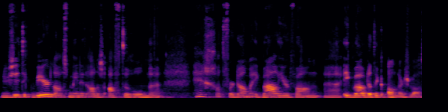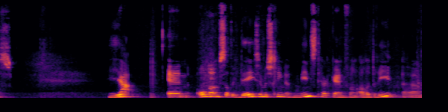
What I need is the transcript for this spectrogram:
Nu zit ik weer last minute alles af te ronden. Hè, gadverdamme, ik baal hiervan. Uh, ik wou dat ik anders was. Ja, en ondanks dat ik deze misschien het minst herken van alle drie, um,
